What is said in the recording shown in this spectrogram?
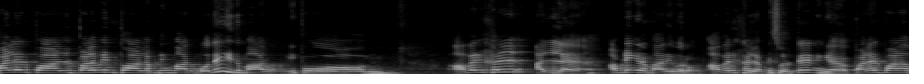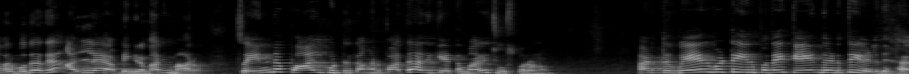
பலர் பால் பலவின் பால் அப்படின்னு மாறும்போது இது மாறும். இப்போ அவர்கள் அல்ல அப்படிங்கிற மாதிரி வரும். அவர்கள் அப்படின்னு சொல்லிட்டு நீங்கள் பலர் பாலாக வரும்போது அது அல்ல அப்படிங்கிற மாதிரி மாறும். ஸோ எந்த பால் கொடுத்துருக்காங்கன்னு பார்த்து அதுக்கேற்ற மாதிரி சூஸ் பண்ணணும். அடுத்து வேறுபட்டு இருப்பதை தேர்ந்தெடுத்து எழுதுக.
